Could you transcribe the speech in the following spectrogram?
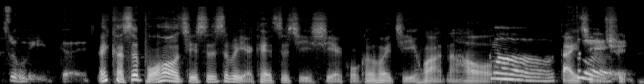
助理。对，哎、欸，可是博后其实是不是也可以自己写国科会计划，然后带进去、哦？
